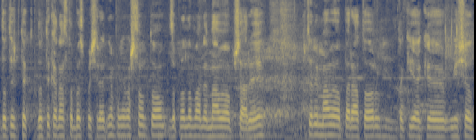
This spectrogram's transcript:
dotyczy, dotyka nas to bezpośrednio, ponieważ są to zaplanowane małe obszary, który mały operator, taki jak e, miesiąc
